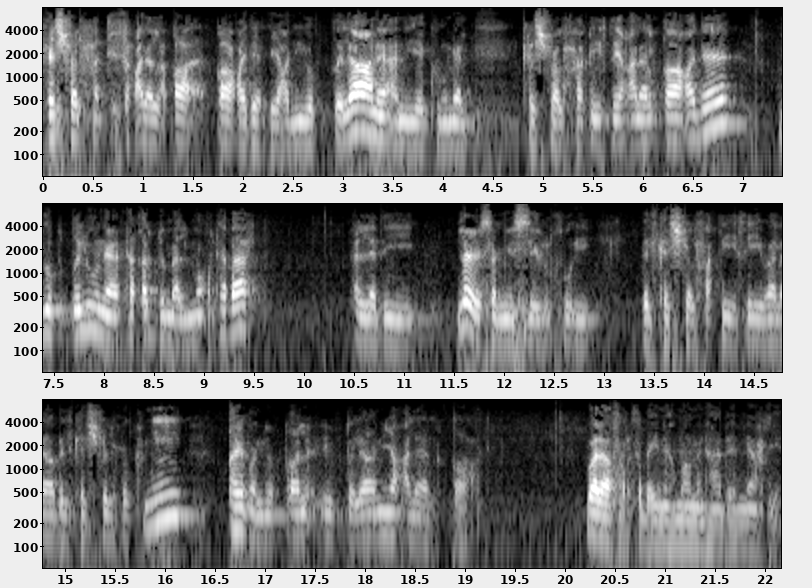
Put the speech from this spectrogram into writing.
كشف الحقيقة على القاعدة يعني يبطلان أن يكون الكشف الحقيقي على القاعدة يبطلون تقدم المعتبر الذي لا يسمي السيد الخوئي بالكشف الحقيقي ولا بالكشف الحكمي أيضا يبطل يبطلان على القاعدة. ولا فرق بينهما من هذه الناحية.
